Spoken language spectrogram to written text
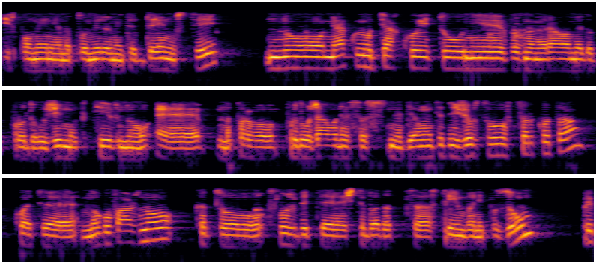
изпълнение на планираните дейности, но някои от тях, които ние възнамеряваме да продължим активно е на първо продължаване с неделните дежурства в църквата, което е много важно, като службите ще бъдат стримвани по Zoom при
